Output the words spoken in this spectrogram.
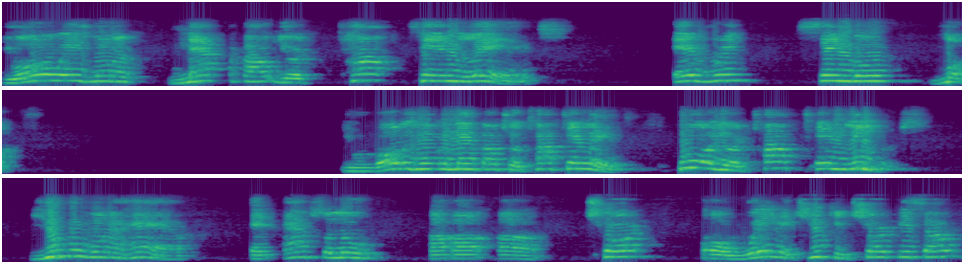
You always want to map out your top 10 legs every single month. You always want to map out your top 10 leads. Who are your top 10 leaders? You will want to have an absolute uh, uh, uh, chart or way that you can chart this out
